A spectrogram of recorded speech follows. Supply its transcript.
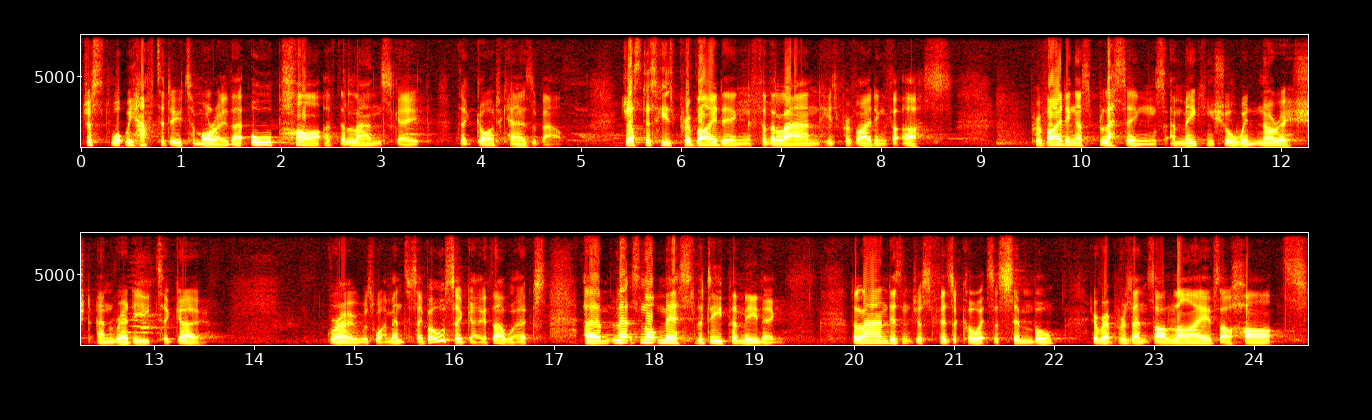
just what we have to do tomorrow. They're all part of the landscape that God cares about. Just as He's providing for the land, He's providing for us, providing us blessings and making sure we're nourished and ready to go. Grow was what I meant to say, but also go, if that works. Um, let's not miss the deeper meaning. The land isn't just physical, it's a symbol. It represents our lives, our hearts.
